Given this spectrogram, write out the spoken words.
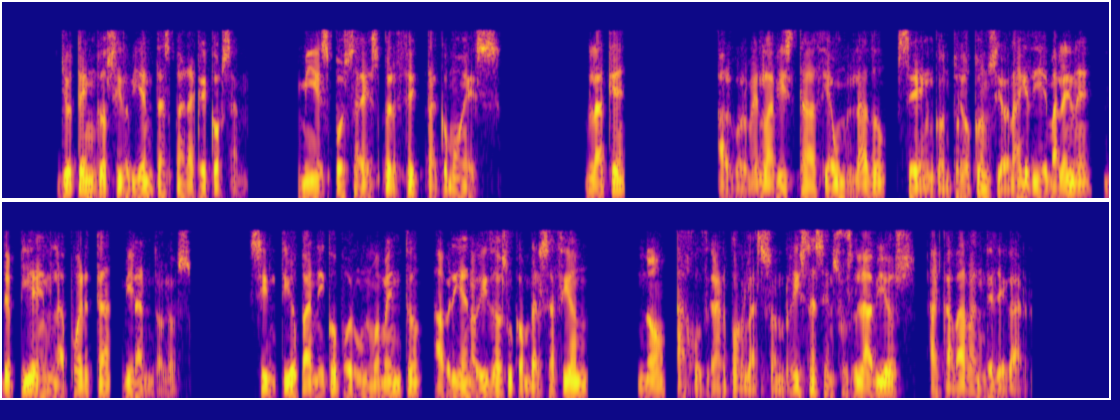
Yo tengo sirvientas para que cosan. Mi esposa es perfecta como es. Blake. Al volver la vista hacia un lado, se encontró con Seonaid y Emalene, de pie en la puerta, mirándolos. Sintió pánico por un momento, ¿habrían oído su conversación? No, a juzgar por las sonrisas en sus labios, acababan de llegar.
